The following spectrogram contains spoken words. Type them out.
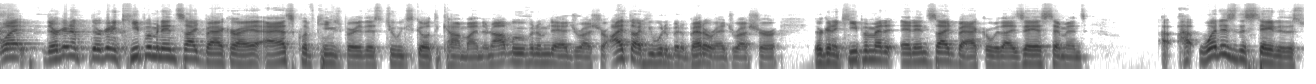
What they're gonna they're gonna keep him an inside backer. I, I asked Cliff Kingsbury this two weeks ago at the combine. They're not moving him to edge rusher. I thought he would have been a better edge rusher. They're gonna keep him at, at inside backer with Isaiah Simmons. Uh, what is the state of this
